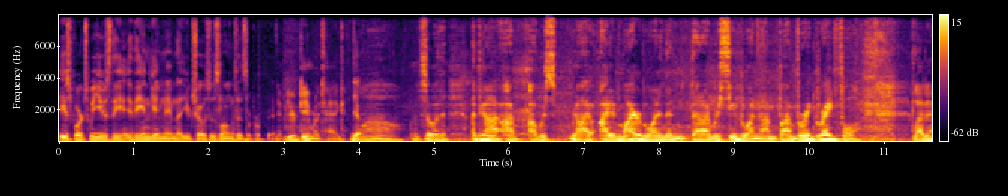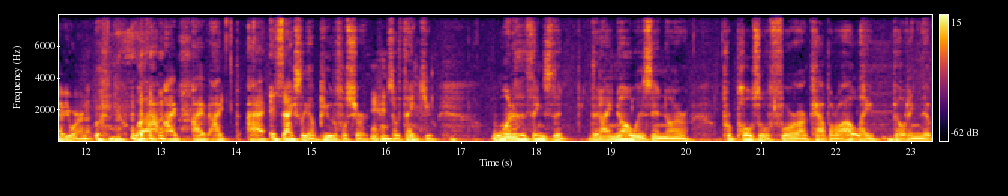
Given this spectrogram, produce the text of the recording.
esports we use the the in-game name that you chose as long as it's appropriate. Your gamer tag. Yep. Wow. So the, I, mean, I, I, I was, you know, I, I admired one and then, then I received one and I'm, I'm very grateful. Glad to have you wearing it. Well, I, I, I, I, I, it's actually a beautiful shirt. Mm-hmm. So thank you. One of the things that, that I know is in our proposal for our capital outlay building that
